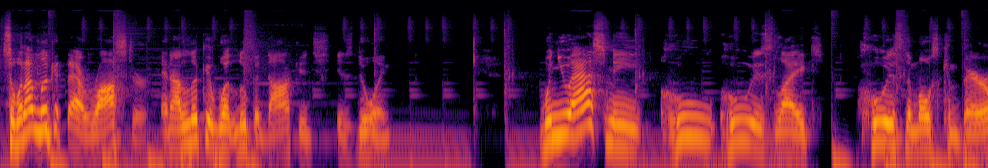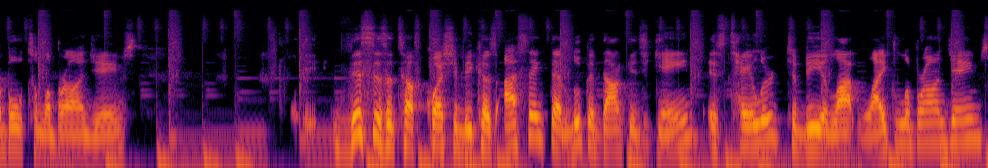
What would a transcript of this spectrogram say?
So when I look at that roster and I look at what Luka Doncic is doing, when you ask me who who is like who is the most comparable to LeBron James, this is a tough question because I think that Luka Doncic's game is tailored to be a lot like LeBron James,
